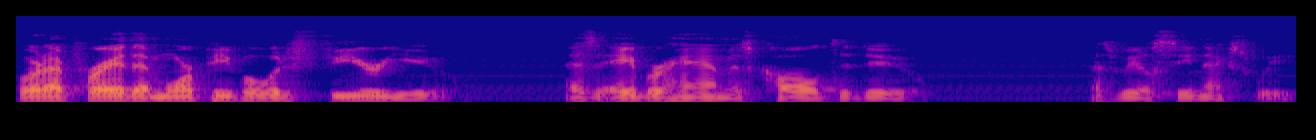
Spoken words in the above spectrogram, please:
Lord, I pray that more people would fear you as Abraham is called to do, as we'll see next week.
